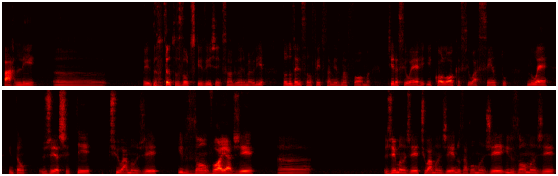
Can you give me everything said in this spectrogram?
parler, uh, e tantos outros que existem, que são a grande maioria, todos eles são feitos da mesma forma. Tira-se o R e coloca-se o acento no E. Então, j'ai acheté, tu as mangé, ils ont voyagé, uh, J'ai mangé, tu as mangé, nous avons mangé, ils ont mangé,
